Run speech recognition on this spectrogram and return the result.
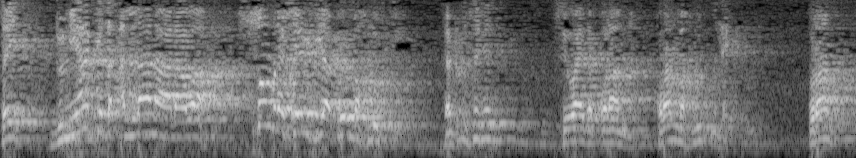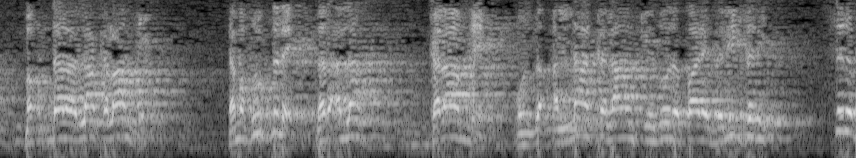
صحیح دنیا کې د الله نه علاوه څومره شی دي ټول مخلوق دي. دا ټول څه دي؟ سوای د قرآن نه. قرآن مخلوق نه دی. قرآن مخلوق دا الله کلام دی. دا مخلوق نه دی. دا الله کلام دی. اوس د الله کلام کې دوه لپاره دلیل سری صرف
